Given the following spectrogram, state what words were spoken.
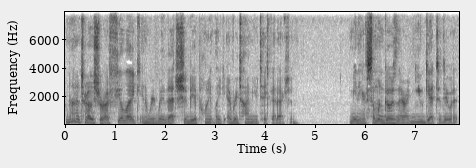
I'm not entirely sure. I feel like, in a weird way, that should be a point like every time you take that action. Meaning, if someone goes there and you get to do it,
